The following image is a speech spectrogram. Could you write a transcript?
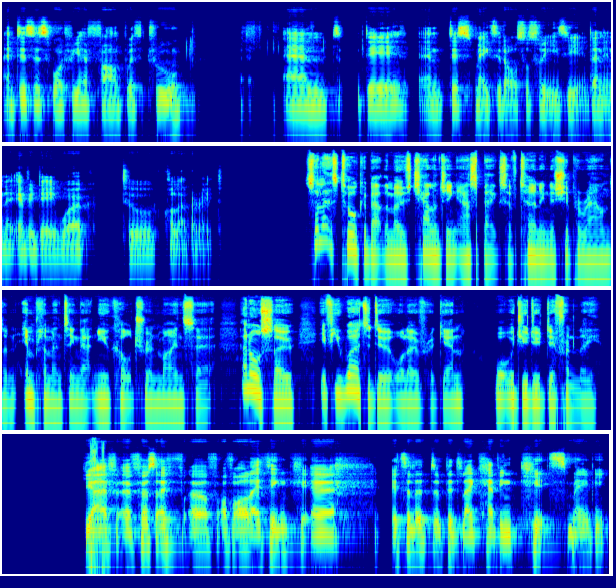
And this is what we have found with True. And they and this makes it also so easy then in everyday work to collaborate. So let's talk about the most challenging aspects of turning the ship around and implementing that new culture and mindset. And also, if you were to do it all over again, what would you do differently? Yeah, uh, first I've, of, all, I think uh, it's a little bit like having kids, maybe.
